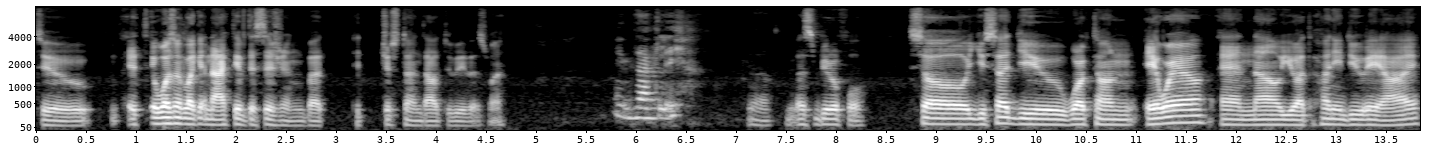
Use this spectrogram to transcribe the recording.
to it it wasn't like an active decision, but it just turned out to be this way. Exactly. Yeah, that's beautiful. So you said you worked on Aware and now you're at Honeydew AI.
